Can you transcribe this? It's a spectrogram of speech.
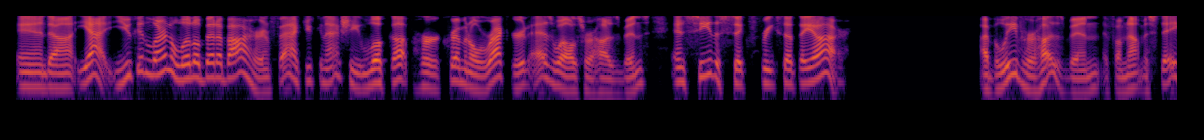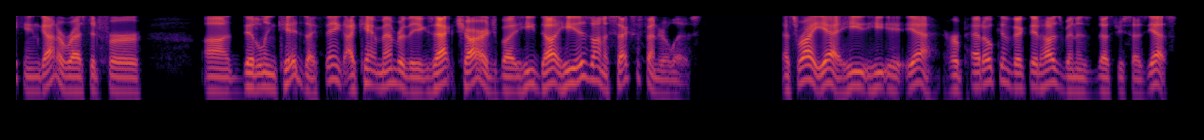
And uh, yeah, you can learn a little bit about her. In fact, you can actually look up her criminal record as well as her husband's and see the sick freaks that they are. I believe her husband, if I'm not mistaken, got arrested for uh, diddling kids. I think I can't remember the exact charge, but he does. He is on a sex offender list. That's right. Yeah, he he yeah. Her pedo convicted husband, as Destry says, yes.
